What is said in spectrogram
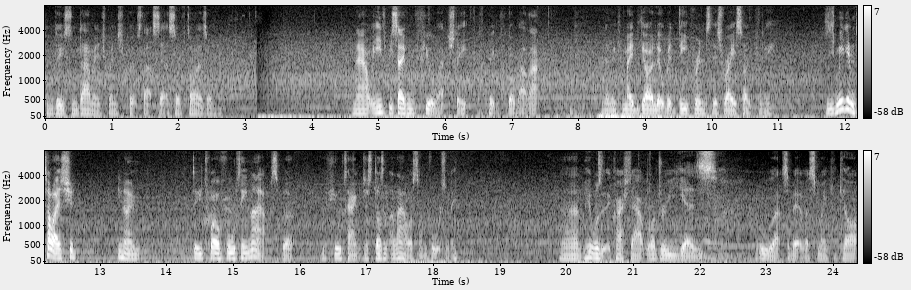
can do some damage when she puts that set of soft tyres on. Now, we need to be saving fuel actually, completely forgot about that. And then we can maybe go a little bit deeper into this race hopefully. Because these medium tyres should you know, do 12, 14 laps, but the fuel tank just doesn't allow us, unfortunately. Um, who was it that crashed out? Rodriguez. Oh, that's a bit of a smoky car.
